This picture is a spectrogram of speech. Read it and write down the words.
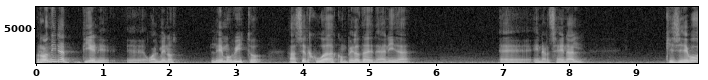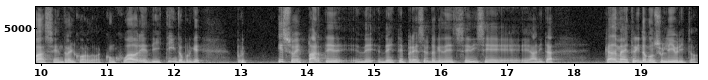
Rondina tiene, eh, o al menos le hemos visto, hacer jugadas con pelota detenida eh, en Arsenal que llevó a Central Córdoba, con jugadores distintos, porque, eso es parte de, este precepto que se dice, eh, Anita, cada maestrito con su librito.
